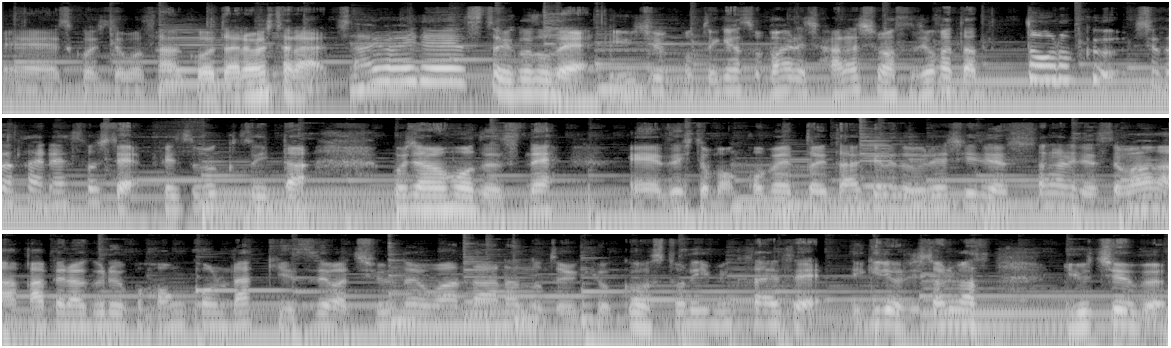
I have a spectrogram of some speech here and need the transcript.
えー、少しでも参考になりましたら幸いです。ということで、YouTube、Podcast 毎日話しますので、よかったら登録してくださいね。そして、Facebook、Twitter、こちらの方でですね、えー、ぜひともコメントいただけると嬉しいです。さらにですね、我がアカペラグループ、香港ラッキーズでは、中年ワンダーランドという曲をストリーミング再生できるようにしております。YouTube、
